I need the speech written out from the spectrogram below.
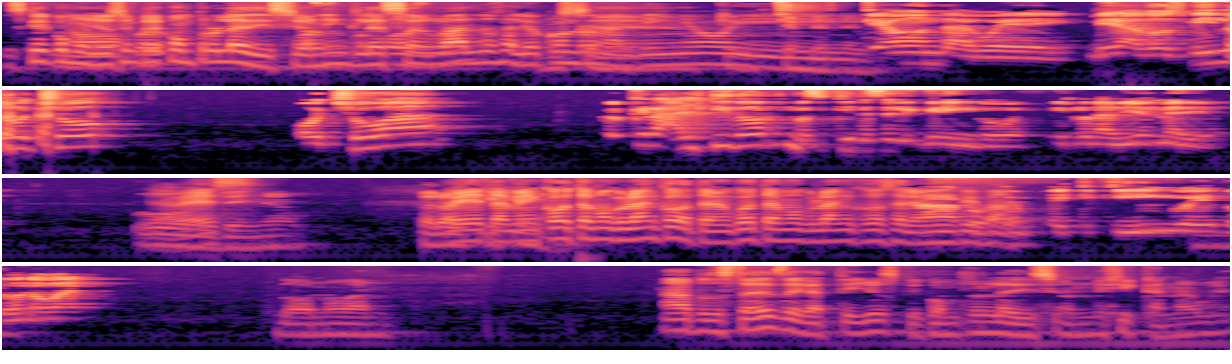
Es que como No, yo siempre fue- compro la edición Os- inglesa, güey. Osvaldo salió con no Ronaldinho y- quién. ¿Qué onda, güey? Mira, 2008, Ochoa, creo que era Altidor, no sé quién es el gringo, güey. Y Ronaldinho en medio. Uy, ves. Pero Oye, también no. Cuauhtémoc Blanco, también Cuauhtémoc Blanco salió Ah, en FIFA. el Kikín, güey, Donovan. Donovan. Ah, pues ustedes de gatillos que compran la edición mexicana, güey.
